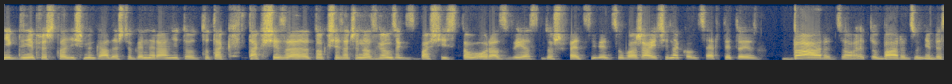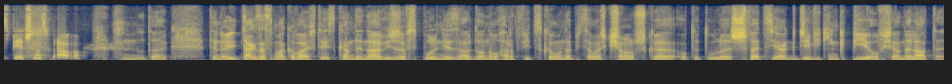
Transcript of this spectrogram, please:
nigdy nie przestaliśmy gadać, to generalnie to, to tak, tak się, za, to się zaczyna związek z basistą oraz wyjazd do Szwecji, więc uważajcie na koncerty, to jest bardzo, ale to bardzo niebezpieczna sprawa. No tak. Ty no i tak zasmakowałaś w tej Skandynawii, że wspólnie z Aldoną Hartwicką napisałaś książkę o tytule Szwecja, gdzie wiking pije owsiane latę.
